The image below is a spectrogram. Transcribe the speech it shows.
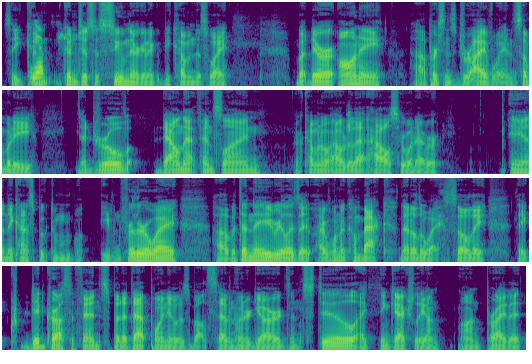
So you couldn't couldn't just assume they're going to be coming this way. But they were on a uh, person's driveway, and somebody had drove down that fence line. They're coming out of that house or whatever, and they kind of spooked them even further away. Uh, but then they realized that I want to come back that other way, so they they cr- did cross the fence. But at that point, it was about 700 yards, and still, I think actually on on private,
